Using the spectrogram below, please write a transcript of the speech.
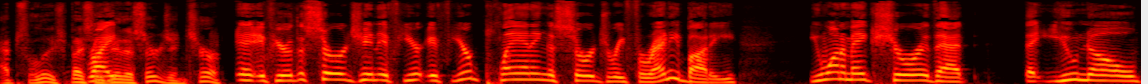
absolutely, especially right? if you're the surgeon. Sure. If you're the surgeon, if you're if you're planning a surgery for anybody, you want to make sure that that you know,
